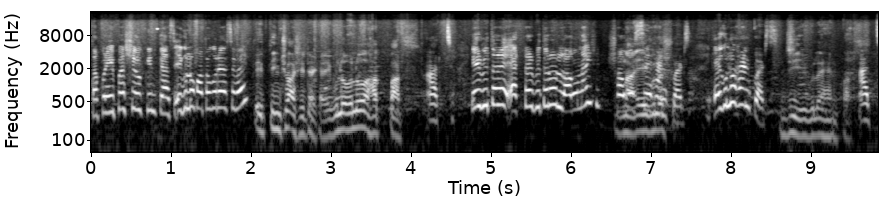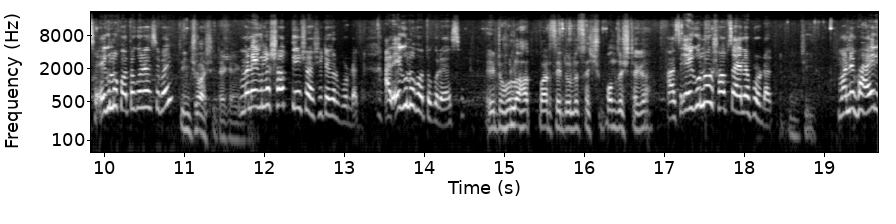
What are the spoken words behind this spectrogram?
তারপর এই পাশেও কিনতে আছে। এগুলো কত করে আছে ভাই? এই তিনশো আশি টাকা। এগুলো হলো হাত পার্স। আচ্ছা। এর ভিতরে একটার ভিতরে লং নাই সব আছে হ্যান্ড পার্টস এগুলো হ্যান্ড পার্টস জি এগুলো হ্যান্ড পার্স আচ্ছা এগুলো কত করে আছে ভাই? তিনশো আশি টাকা মানে এগুলো সব তিনশো আশি টাকার প্রোডাক্ট আর এগুলো কত করে আছে? এটা হলো হাত পার্স এটা হলো চারশো পঞ্চাশ টাকা। আচ্ছা এগুলো সব চায়না প্রোডাক্ট জি। মানে ভাইয়ের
